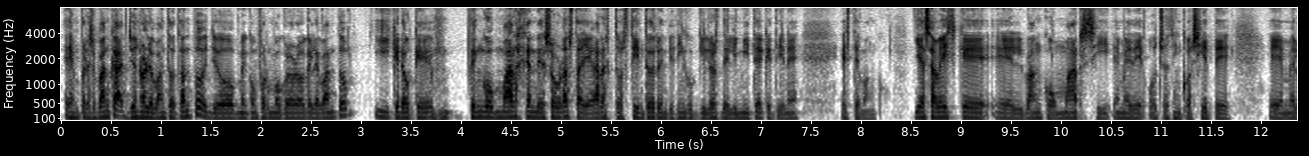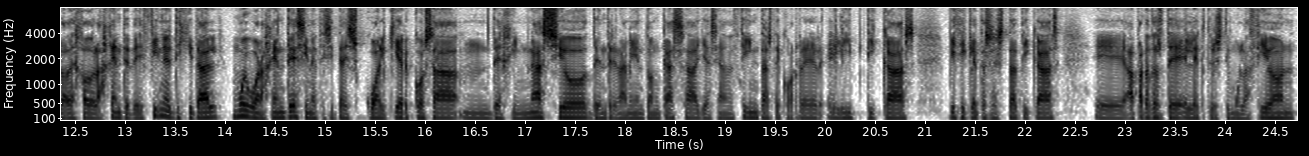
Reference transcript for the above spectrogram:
en press banca. Yo no levanto tanto, yo me conformo con lo que levanto y creo que tengo margen de sobra hasta llegar a estos 135 kilos de límite que tiene este banco. Ya sabéis que el banco Marcy MD857 eh, me lo ha dejado la gente de Fines Digital, muy buena gente. Si necesitáis cualquier cosa mm, de gimnasio, de entrenamiento en casa, ya sean cintas de correr, elípticas, bicicletas estáticas, eh, aparatos de electroestimulación,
